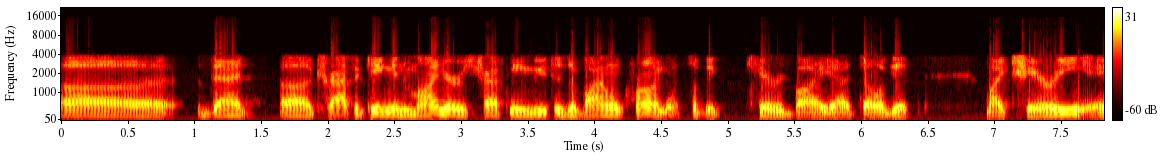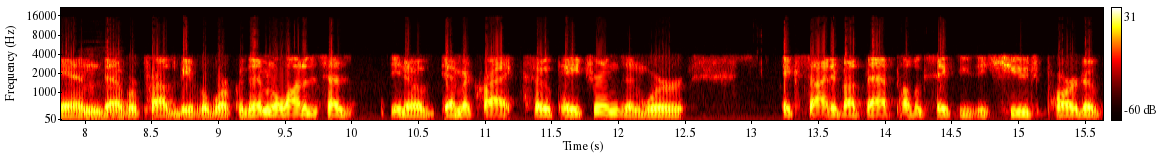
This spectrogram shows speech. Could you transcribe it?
uh, that uh, trafficking in minors, trafficking in youth, is a violent crime. That's something carried by uh, Delegate Mike Cherry, and uh, we're proud to be able to work with them. And a lot of this has, you know, Democrat co-patrons, and we're excited about that. Public safety is a huge part of,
